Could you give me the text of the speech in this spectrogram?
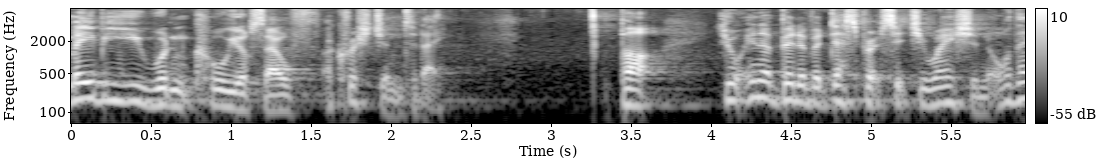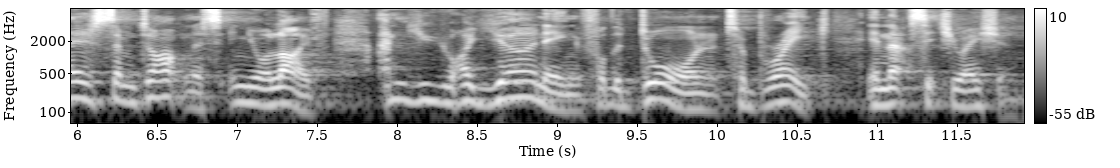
maybe you wouldn't call yourself a Christian today, but you're in a bit of a desperate situation, or there's some darkness in your life, and you are yearning for the dawn to break in that situation.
